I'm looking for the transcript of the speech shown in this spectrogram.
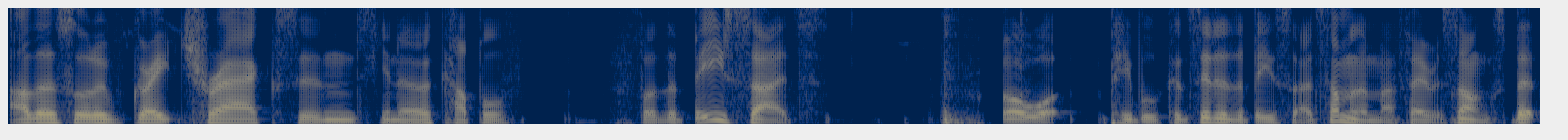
other sort of great tracks, and you know a couple for the B sides, or what people consider the B sides. Some of them are favorite songs, but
